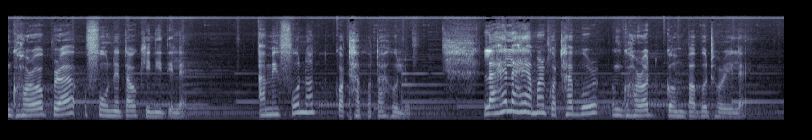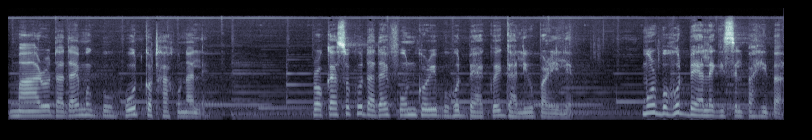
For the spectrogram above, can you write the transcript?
ঘৰৰ পৰা ফোন এটাও কিনি দিলে। আমি ফোনত কথা পতা হ'লোঁ। লাহে লাহে আমাৰ কথাবোৰ ঘৰত গম পাব ধৰিলে। মা আৰু দাদাই মোক বহুত কথা শুনালে। প্ৰকাশকো দাদাই ফোন কৰি বহুত বেয়াকৈ গালিও পাৰিলে। মোৰ বহুত বেয়া লাগিছিল পাহিবা।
